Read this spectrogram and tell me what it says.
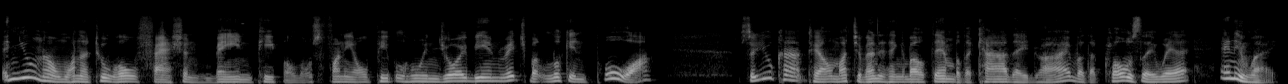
And you know one or two old fashioned Maine people, those funny old people who enjoy being rich but looking poor. So you can't tell much of anything about them but the car they drive or the clothes they wear anyway.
